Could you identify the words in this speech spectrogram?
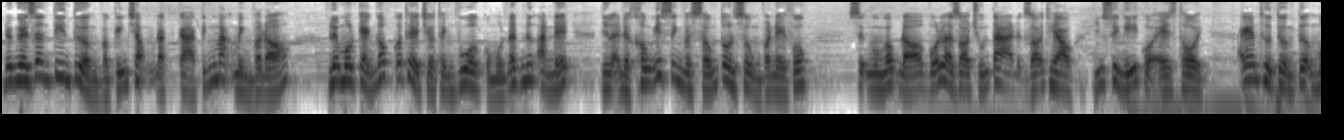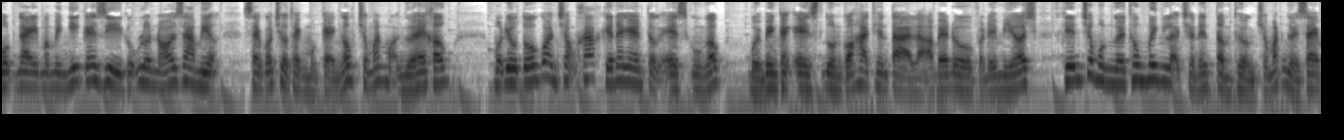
được người dân tin tưởng và kính trọng đặt cả tính mạng mình vào đó? Liệu một kẻ ngốc có thể trở thành vua của một đất nước ăn nết nhưng lại được không ít sinh vật sống tôn sùng và nề phúc? Sự ngu ngốc đó vốn là do chúng ta được dõi theo những suy nghĩ của Ace thôi. Anh em thử tưởng tượng một ngày mà mình nghĩ cái gì cũng luôn nói ra miệng, xem có trở thành một kẻ ngốc trong mắt mọi người hay không? Một yếu tố quan trọng khác khiến anh em tưởng Ace ngu ngốc, bởi bên cạnh Ace luôn có hai thiên tài là Abedo và Demiurge, khiến cho một người thông minh lại trở nên tầm thường trong mắt người xem.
